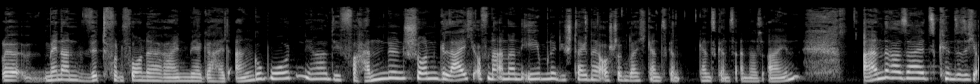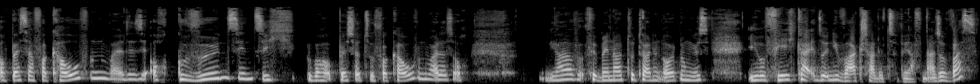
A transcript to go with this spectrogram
äh, Männern wird von vornherein mehr Gehalt angeboten, ja, die verhandeln schon gleich auf einer anderen Ebene, die steigen da auch schon gleich ganz, ganz, ganz, ganz anders ein. Andererseits können sie sich auch besser verkaufen, weil sie auch gewöhnt sind, sich überhaupt besser zu verkaufen, weil das auch ja für Männer total in Ordnung ist, ihre Fähigkeiten so in die Waagschale zu werfen. Also was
